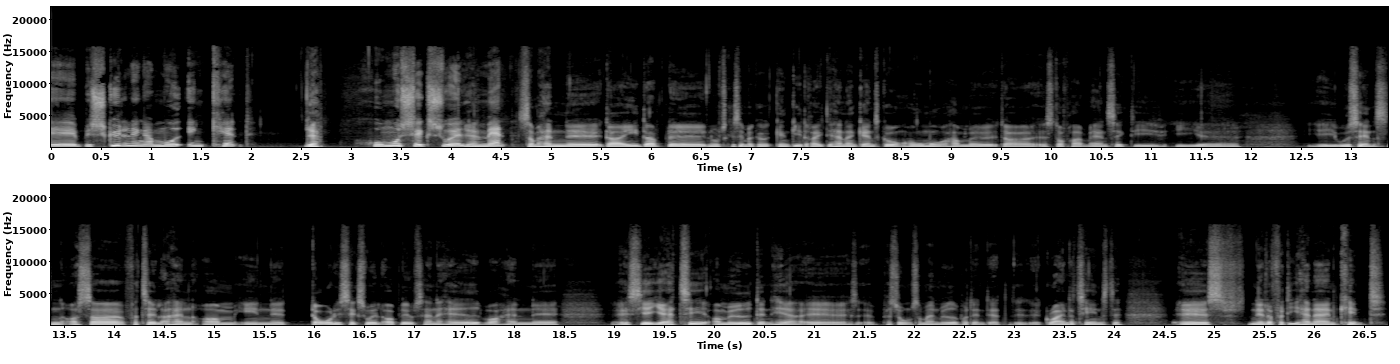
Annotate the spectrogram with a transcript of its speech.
øh, beskyldninger mod en kendt Ja. homoseksuel Ja. mand. Som han, øh, der er en, der blev, nu skal jeg se, om jeg kan gengive det rigtigt. Han er en ganske ung homo, og ham, øh, der står frem med ansigt i, i, øh, i udsendelsen. Og så fortæller han om en øh, dårlig seksuel oplevelse, han havde, hvor han øh, øh, siger ja til at møde den her øh, person, som han møder på den der øh, grinder-tjeneste, øh, netop fordi han er en kendt,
